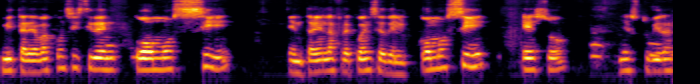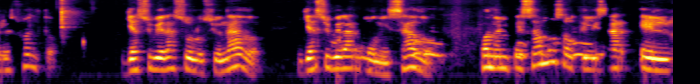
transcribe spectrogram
mi tarea va a consistir en cómo si, entrar en la frecuencia del cómo si eso ya estuviera resuelto, ya se hubiera solucionado, ya se hubiera armonizado. Cuando empezamos a utilizar el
